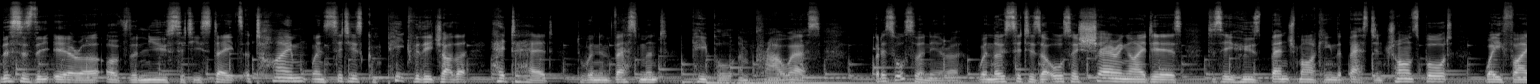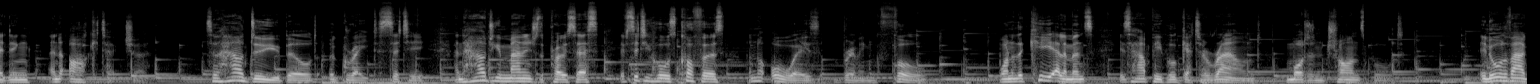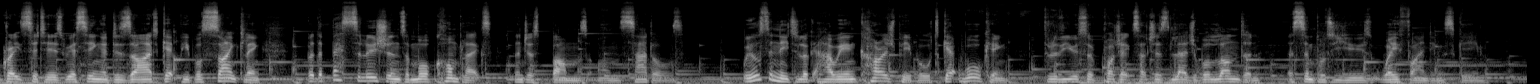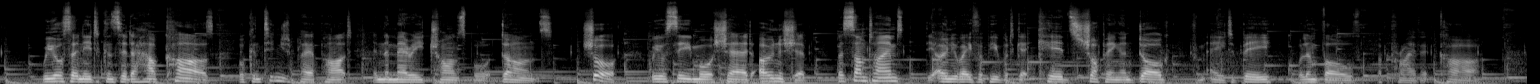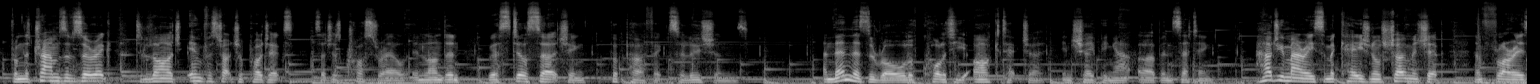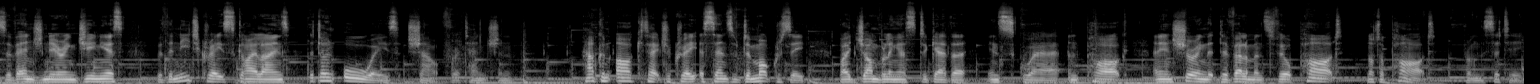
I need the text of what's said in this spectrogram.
This is the era of the new city states, a time when cities compete with each other head to head to win investment, people, and prowess. But it's also an era when those cities are also sharing ideas to see who's benchmarking the best in transport, wayfinding, and architecture. So, how do you build a great city? And how do you manage the process if City Hall's coffers are not always brimming full? One of the key elements is how people get around, modern transport. In all of our great cities, we are seeing a desire to get people cycling, but the best solutions are more complex than just bums on saddles. We also need to look at how we encourage people to get walking through the use of projects such as Legible London, a simple to use wayfinding scheme. We also need to consider how cars will continue to play a part in the merry transport dance. Sure, we will see more shared ownership, but sometimes the only way for people to get kids, shopping, and dog from A to B will involve a private car. From the trams of Zurich to large infrastructure projects such as Crossrail in London, we are still searching for perfect solutions. And then there's the role of quality architecture in shaping our urban setting. How do you marry some occasional showmanship and flurries of engineering genius with the need to create skylines that don't always shout for attention? How can architecture create a sense of democracy by jumbling us together in square and park and ensuring that developments feel part, not apart, from the city?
